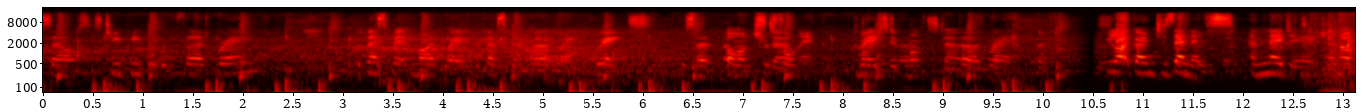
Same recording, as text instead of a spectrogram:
Ourselves as two people with a third brain. The best bit of my brain, the best bit of her brain creates this ultrasonic, creative monster third brain. We like going to Zenith and Neddie and all-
